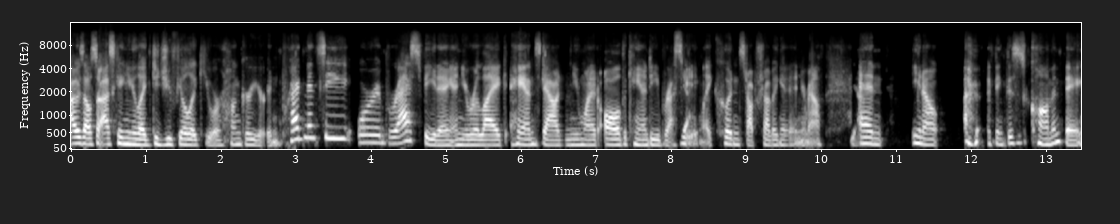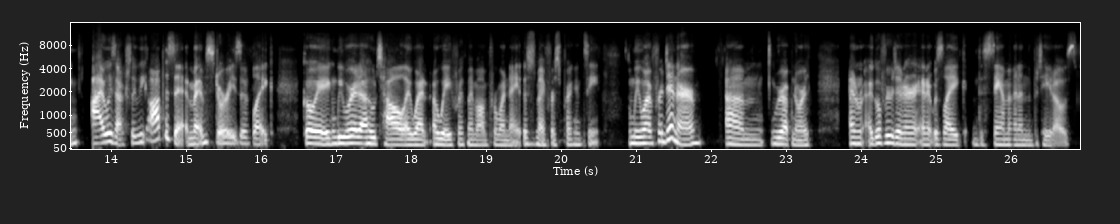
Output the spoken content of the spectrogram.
I was also asking you, like, did you feel like you were hungrier in pregnancy or in breastfeeding? And you were like, hands down, you wanted all the candy breastfeeding, yeah. like, couldn't stop shoving it in your mouth. Yeah. And, you know, I think this is a common thing. I was actually the opposite. And I have stories of like going, we were at a hotel. I went away with my mom for one night. This was my first pregnancy. And we went for dinner. Um, we were up north. And I go for dinner and it was like the salmon and the potatoes.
